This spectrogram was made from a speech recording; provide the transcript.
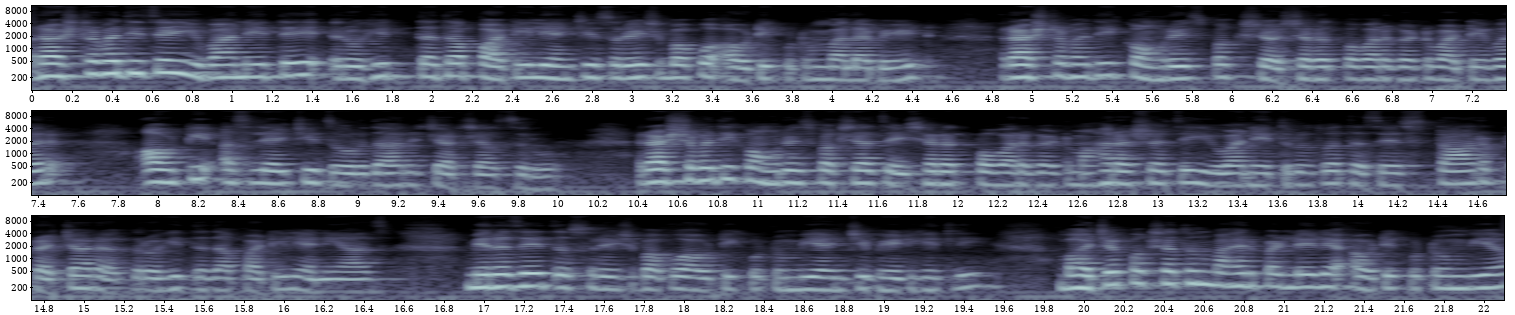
राष्ट्रवादीचे युवा नेते रोहितदादा पाटील यांची सुरेश बापू आवटी कुटुंबाला भेट राष्ट्रवादी काँग्रेस पक्ष शरद पवार गट वाटेवर आवटी असल्याची जोरदार चर्चा सुरू. राष्ट्रवादी काँग्रेस पक्षाचे शरद पवार गट महाराष्ट्राचे युवा नेतृत्व तसेच स्टार प्रचारक रोहितदादा पाटील यांनी आज मिरजेत सुरेश बापू आवटी कुटुंबियांची भेट घेतली. भाजप पक्षातून बाहेर पडलेले आवटी कुटुंबीय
